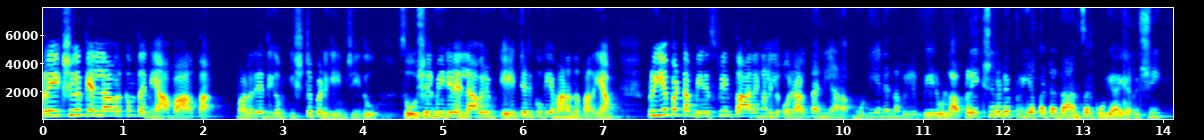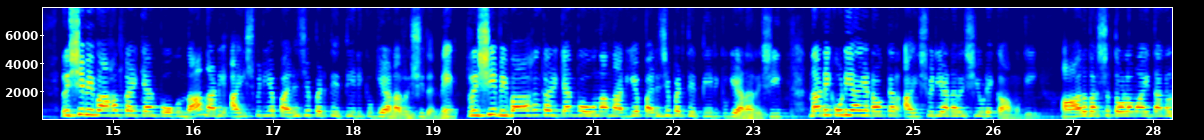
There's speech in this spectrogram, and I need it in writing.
പ്രേക്ഷകർക്ക് എല്ലാവർക്കും തന്നെ ആ വാർത്ത വളരെയധികം ഇഷ്ടപ്പെടുകയും ചെയ്തു. സോഷ്യൽ മീഡിയയിൽ എല്ലാവരും ഏറ്റെടുക്കുകയുമാണെന്ന് പറയാം. പ്രിയപ്പെട്ട മിനിസ്ക്രീൻ താരങ്ങളിൽ ഒരാൾ തന്നെയാണ് മുടിയൻ എന്ന വിളിപ്പേരുള്ള പ്രേക്ഷകരുടെ പ്രിയപ്പെട്ട ഡാൻസർ കൂടിയായ ഋഷി. ഋഷി വിവാഹം കഴിക്കാൻ പോകുന്ന നടി ഐശ്വര്യയെ പരിചയപ്പെടുത്തി എത്തിയിരിക്കുകയാണ് ഋഷി തന്നെ. ഋഷി വിവാഹം കഴിക്കാൻ പോകുന്ന നടിയെ പരിചയപ്പെടുത്തി എത്തിയിരിക്കുകയാണ് ഋഷി. നടി കൂടിയായ ഡോക്ടർ ഐശ്വര്യയാണ് ഋഷിയുടെ കാമുകി. ആറ് വർഷത്തോളമായി തങ്ങൾ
